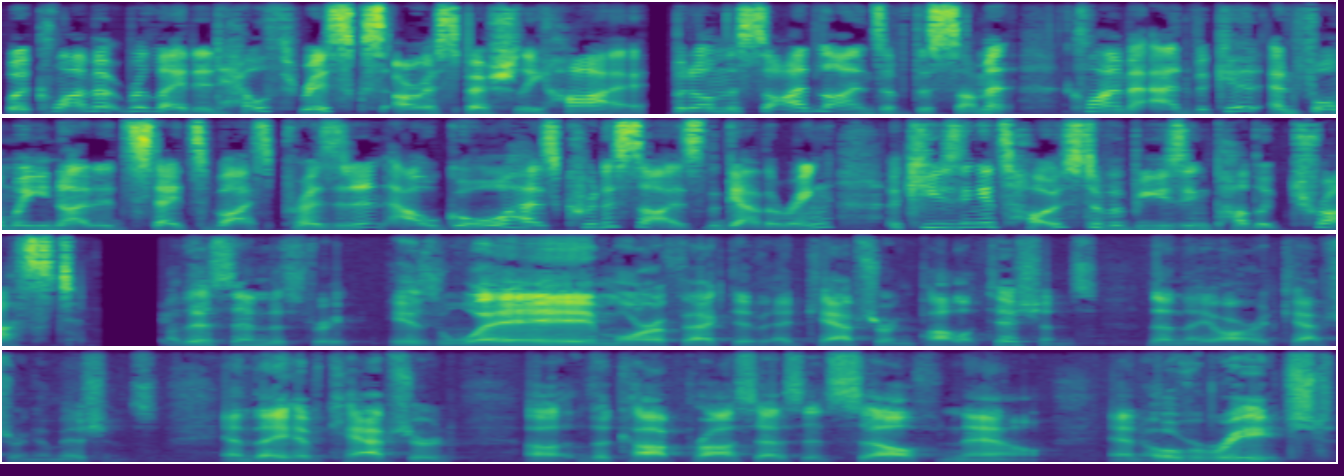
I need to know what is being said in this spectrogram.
where climate related health risks are especially high. But on the sidelines of the summit, climate advocate and former United States Vice President Al Gore has criticised the gathering, accusing its host of abusing public trust. This industry is way more effective at capturing politicians than they are at capturing emissions. And they have captured uh, the COP process itself now and overreached,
